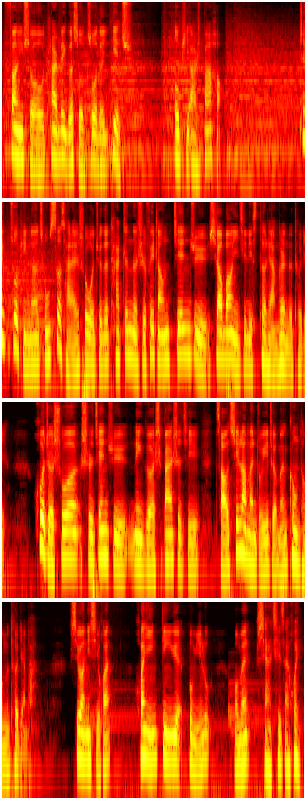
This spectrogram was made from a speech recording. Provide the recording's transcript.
放一首塔尔贝格所作的夜曲，O.P. 二十八号。这部作品呢，从色彩来说，我觉得它真的是非常兼具肖邦以及李斯特两个人的特点，或者说是兼具那个十八世纪早期浪漫主义者们共同的特点吧。希望你喜欢，欢迎订阅不迷路，我们下期再会。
